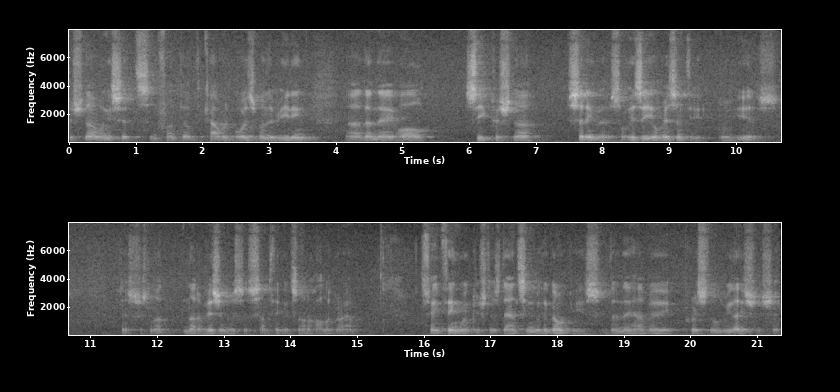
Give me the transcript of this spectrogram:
Krishna, when he sits in front of the cowherd boys when they're eating, uh, then they all see Krishna sitting there. So is he or isn't he? Well, he is. It's just not, not a vision, it's just something, it's not a hologram. Same thing when Krishna's dancing with the gopis, then they have a personal relationship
